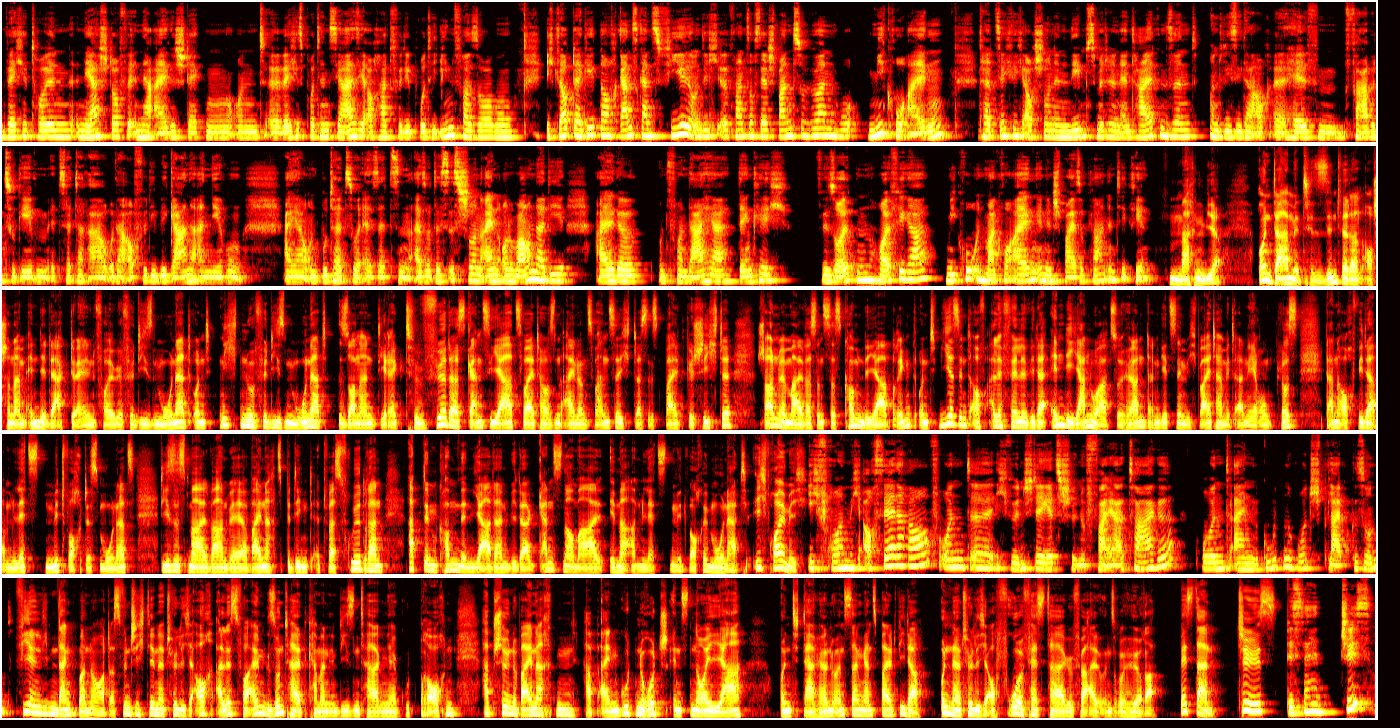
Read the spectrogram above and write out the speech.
welche tollen Nährstoffe in der Alge stecken und äh, welches Potenzial sie auch hat für die Proteinversorgung. Ich glaube, da geht noch ganz, ganz viel und ich äh, fand es auch sehr spannend zu hören, wo Mikroalgen tatsächlich auch schon in Lebensmitteln enthalten sind und wie sie da auch äh, helfen, Farbe zu geben etc. oder auch für die vegane Ernährung Eier und Butter zu ersetzen. Also das ist schon ein Allrounder, die Alge und von daher denke ich, wir sollten häufiger Mikro- und Makroalgen in den Speiseplan integrieren. Machen wir. Und damit sind wir dann auch schon am Ende der aktuellen Folge für diesen Monat und nicht nur für diesen Monat, sondern direkt für das ganze Jahr 2021. Das ist bald Geschichte. Schauen wir mal, was uns das kommende Jahr bringt. Und wir sind auf alle Fälle wieder Ende Januar zu hören. Dann geht's nämlich weiter mit Ernährung Plus. Dann auch wieder am letzten Mittwoch des Monats. Dieses Mal waren wir ja weihnachtsbedingt etwas früher dran. Ab dem kommenden Jahr dann wieder ganz normal, immer am letzten Mittwoch im Monat. Ich freue mich. Ich freue mich auch sehr darauf und äh, ich wünsche dir jetzt schöne Feiertage und einen guten Rutsch. Bleib gesund. Vielen lieben Dank, Manon. Das wünsche ich dir natürlich auch alles. Vor allem Gesundheit kann man in diesen Tagen ja gut brauchen. Hab schöne Weihnachten, hab einen guten Rutsch ins neue Jahr und da hören wir uns dann ganz bald wieder. Und natürlich auch frohe Festtage für all unsere Hörer. Bis dann. Tschüss. Bis dahin. Tschüss.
